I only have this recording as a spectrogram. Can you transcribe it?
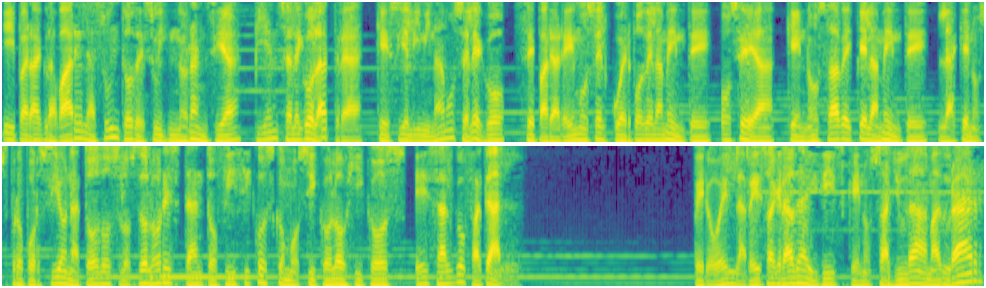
Y para agravar el asunto de su ignorancia, piensa el ególatra, que si eliminamos el ego, separaremos el cuerpo de la mente, o sea, que no sabe que la mente, la que nos proporciona todos los dolores tanto físicos como psicológicos, es algo fatal pero él la ve sagrada y dice que nos ayuda a madurar,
